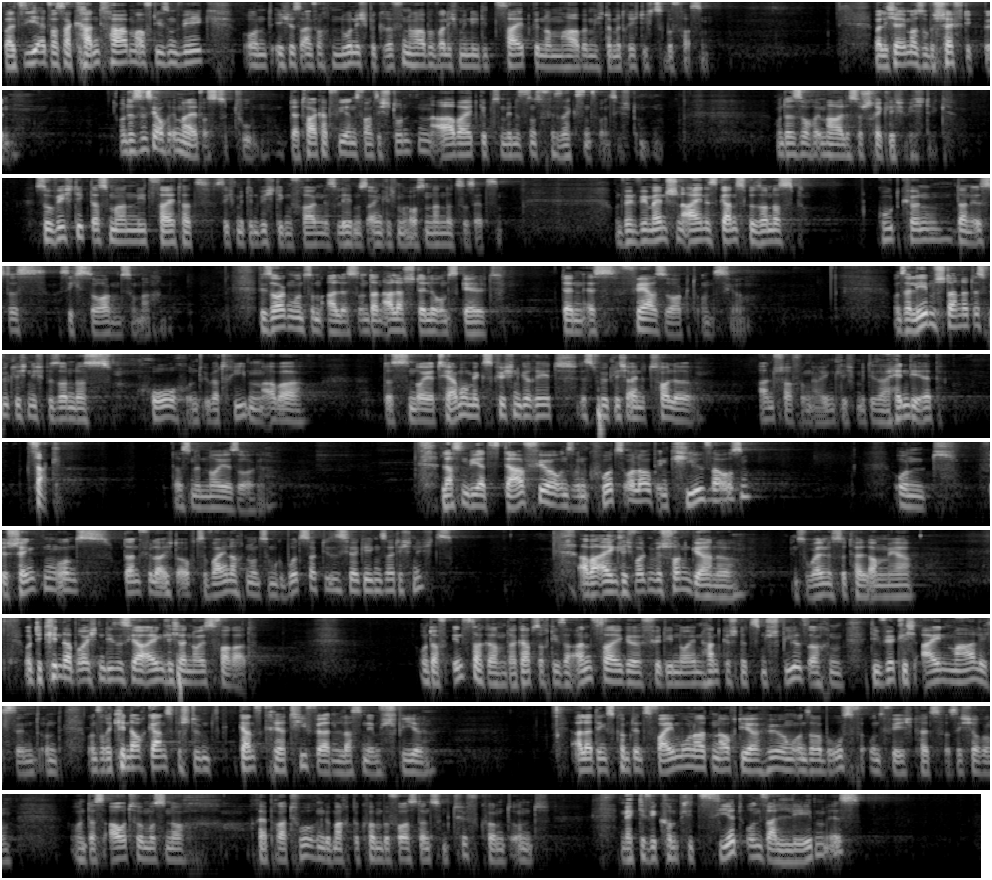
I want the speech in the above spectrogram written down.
Weil sie etwas erkannt haben auf diesem Weg und ich es einfach nur nicht begriffen habe, weil ich mir nie die Zeit genommen habe, mich damit richtig zu befassen. Weil ich ja immer so beschäftigt bin. Und es ist ja auch immer etwas zu tun. Der Tag hat 24 Stunden, Arbeit gibt es mindestens für 26 Stunden. Und das ist auch immer alles so schrecklich wichtig. So wichtig, dass man nie Zeit hat, sich mit den wichtigen Fragen des Lebens eigentlich mal auseinanderzusetzen. Und wenn wir Menschen eines ganz besonders gut können, dann ist es, sich Sorgen zu machen. Wir sorgen uns um alles und an aller Stelle ums Geld, denn es versorgt uns ja. Unser Lebensstandard ist wirklich nicht besonders hoch und übertrieben, aber das neue Thermomix-Küchengerät ist wirklich eine tolle Anschaffung eigentlich mit dieser Handy-App. Zack, das ist eine neue Sorge. Lassen wir jetzt dafür unseren Kurzurlaub in Kiel sausen und wir schenken uns dann vielleicht auch zu Weihnachten und zum Geburtstag dieses Jahr gegenseitig nichts? Aber eigentlich wollten wir schon gerne ins Wellness-Hotel am Meer. Und die Kinder bräuchten dieses Jahr eigentlich ein neues Fahrrad. Und auf Instagram, da gab es auch diese Anzeige für die neuen handgeschnitzten Spielsachen, die wirklich einmalig sind und unsere Kinder auch ganz bestimmt ganz kreativ werden lassen im Spiel. Allerdings kommt in zwei Monaten auch die Erhöhung unserer Berufsunfähigkeitsversicherung und das Auto muss noch Reparaturen gemacht bekommen, bevor es dann zum TÜV kommt. Und merkt ihr, wie kompliziert unser Leben ist?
